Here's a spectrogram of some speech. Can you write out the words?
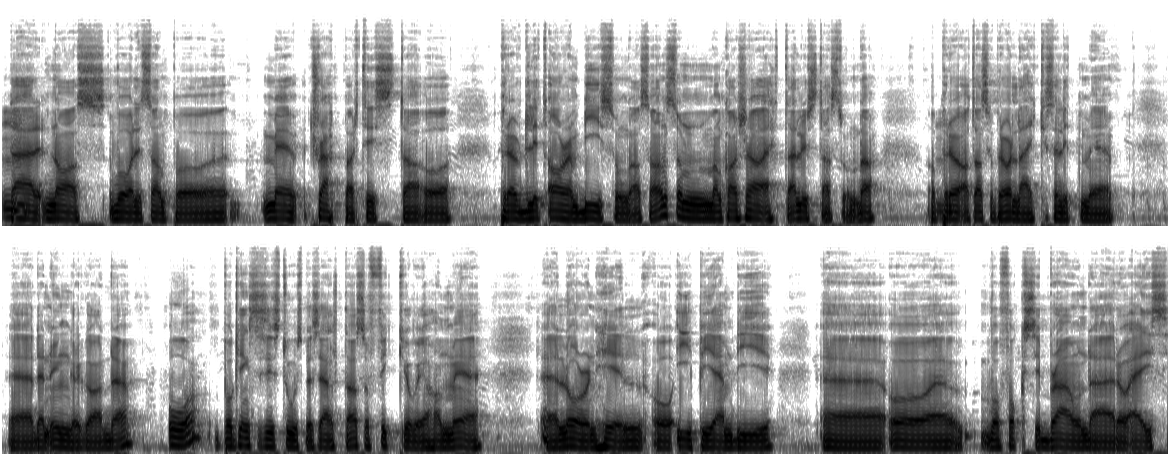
Der Nas var litt sånn på med trap-artister og prøvde litt R&B-sanger og sånn, som man kanskje har etterlyst en stund. da og prøve, At han skal prøve å leke seg litt med eh, den yngre garde. Og på Kings Disease 2 spesielt, da så fikk jo vi han med eh, Lauren Hill og EPMD. eh, og eh, vår Foxy Brown der, og AC.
